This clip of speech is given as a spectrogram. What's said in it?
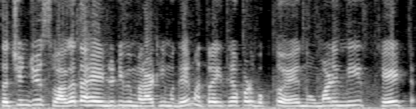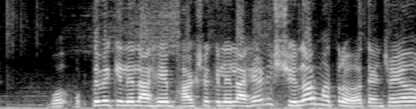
सचिनजी स्वागत आहे एनडीटीव्ही मराठीमध्ये. मात्र इथे आपण बघतोय नोमाणींनी थेट वक्तव्य केलेलं आहे भाष्य केलेलं आहे आणि शेलार मात्र त्यांच्या या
